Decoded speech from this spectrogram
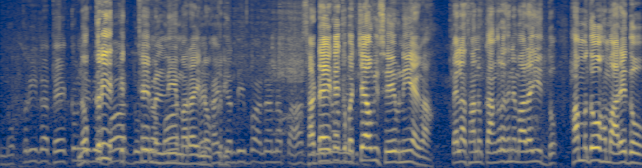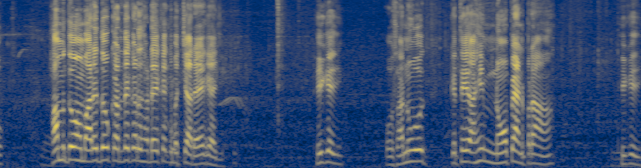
ਨੌਕਰੀ ਦਾ ਤੇ ਨੌਕਰੀ ਕਿੱਥੇ ਮਿਲਣੀ ਹੈ ਮਹਾਰਾਜ ਨੌਕਰੀ? ਸਾਡਾ ਇੱਕ ਇੱਕ ਬੱਚਾ ਉਹ ਵੀ ਸੇਵ ਨਹੀਂ ਹੈਗਾ। ਪਹਿਲਾਂ ਸਾਨੂੰ ਕਾਂਗਰਸ ਨੇ ਮਾਰਿਆ ਜੀ ਹਮ ਦੋ ਹਮਾਰੇ ਦੋ। ਹਮ ਦੋ ਹਮਾਰੇ ਦੋ ਕਰਦੇ ਕਰਦੇ ਸਾਡਾ ਇੱਕ ਇੱਕ ਬੱਚਾ ਰਹਿ ਗਿਆ ਜੀ। ਠੀਕ ਹੈ ਜੀ। ਉਹ ਸਾਨੂੰ ਉਹ ਕਿੱਥੇ ਅਸੀਂ ਨੌ ਭੈਣ ਭਰਾ ਹਾਂ। ਠੀਕ ਹੈ ਜੀ।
